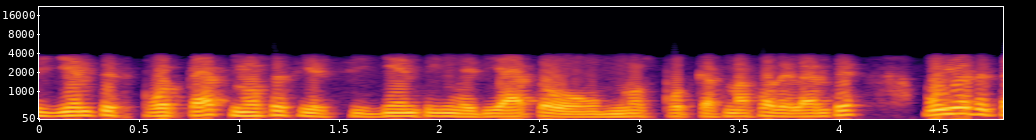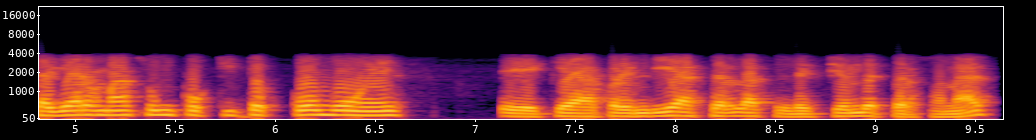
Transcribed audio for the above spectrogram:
siguientes podcasts, no sé si el siguiente inmediato o unos podcasts más adelante, voy a detallar más un poquito cómo es eh, que aprendí a hacer la selección de personal,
